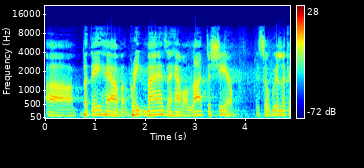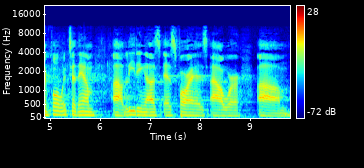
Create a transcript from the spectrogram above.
Uh, but they have great minds and have a lot to share. And so we're looking forward to them uh, leading us as far as our um,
